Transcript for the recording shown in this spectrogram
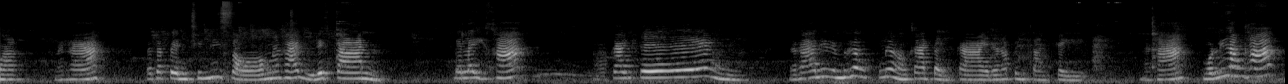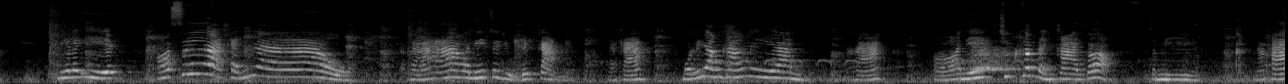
วกนะคะแล้วจะเป็นชิ้นที่สองนะคะ อยู่ด้วยกันเป็นอะไรอีกคะกางเกงนะคะ อันนี้เป็นเรื่องเรื่องของการแต่งกายนะคะ เป็นกางเกงนะคะ หมดหรือยังคะมีอะไรอีกอ๋อเสื้อแขนยาวนะคะอันนี้จะอยู่ด้วยกันนะคะ หมดหรือยังคะเรียน นะคะ อ๋อ อันนี้ชุดเครื่องแต่งกายก็จะมีนะคะ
